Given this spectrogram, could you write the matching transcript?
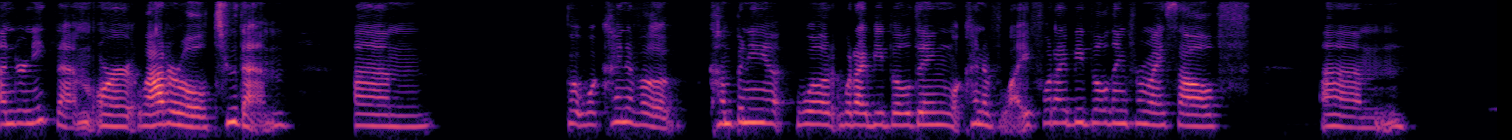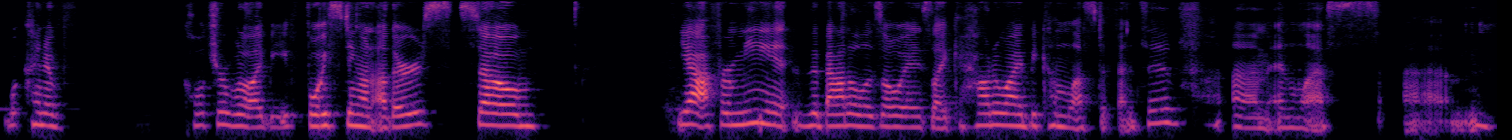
underneath them or lateral to them. Um, but what kind of a company would, would I be building? What kind of life would I be building for myself? Um, what kind of culture will I be foisting on others? So yeah for me the battle is always like how do i become less defensive um, and less um,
